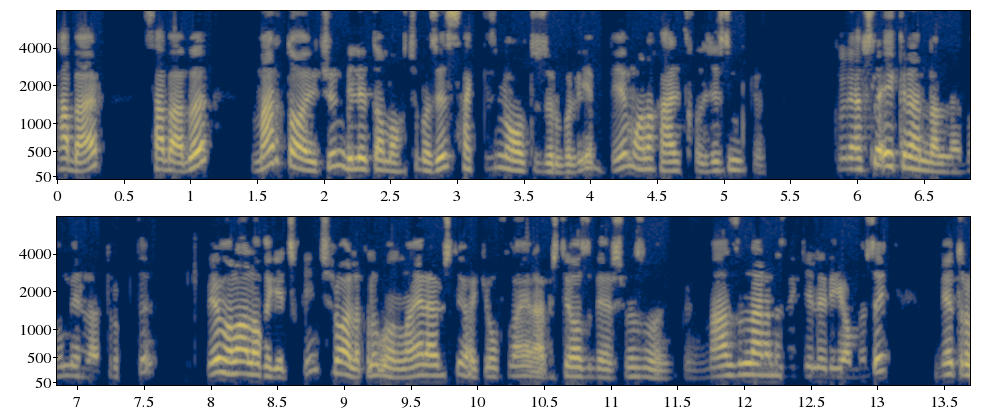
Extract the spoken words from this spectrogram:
xabar sababi mart oyi uchun bilet olmoqchi bo'lsangiz sakkiz ming olti yuz rublga bemalol xarid qilishingiz mumkin. Ko'ryapsizlar ekranlarda nomerlar turibdi. Bemalol aloqaga chiqing chiroyli qilib onlayn ravishda yoki offlayn ravishda yozib berishimiz mumkin. Manzillarimizga keladigan bo'lsak metro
